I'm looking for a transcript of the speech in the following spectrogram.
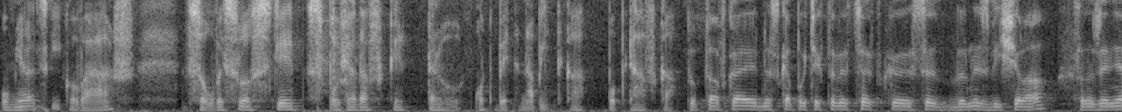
umělecký kovář v souvislosti s požadavky trhu, odbyt, nabídka, poptávka. Poptávka je dneska po těchto věcech se velmi zvýšila. Samozřejmě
